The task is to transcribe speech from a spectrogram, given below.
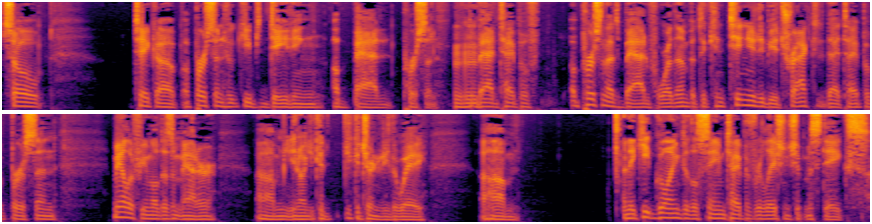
So, take a, a person who keeps dating a bad person, a bad type of a person that's bad for them, but they continue to be attracted to that type of person male or female doesn't matter. Um, you know, you could you could turn it either way. Um, and they keep going to those same type of relationship mistakes,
